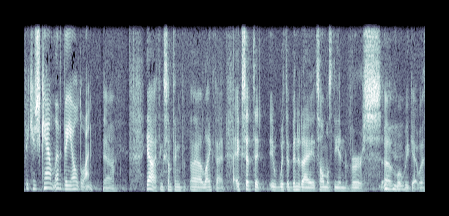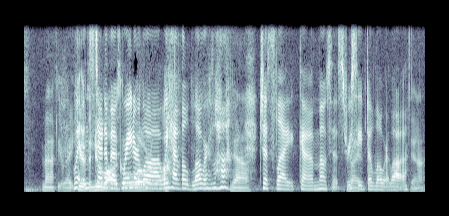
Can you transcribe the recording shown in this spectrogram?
because you can't live the old one. Yeah. Yeah, I think something uh, like that. Except that it, with Abinadi, it's almost the inverse of what we get with Matthew, right? Well, Here, the instead new law of a greater lower law, we have a lower law. Yeah. Just like uh, Moses received a lower law. Yeah.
